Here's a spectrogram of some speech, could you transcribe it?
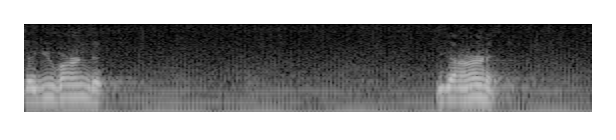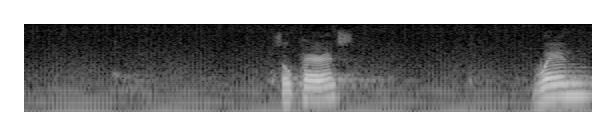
Till you've earned it. You're going to earn it. So, parents, when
